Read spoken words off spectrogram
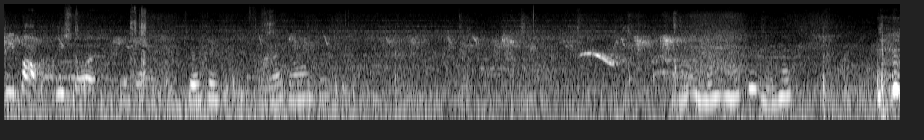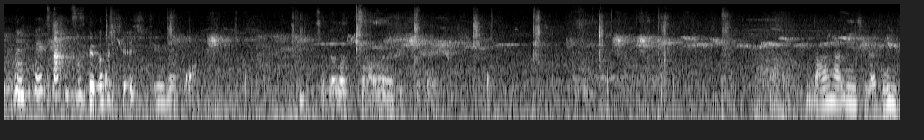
黑豹，黑熊，这黑熊，哪来熊？嗯，还是你看，嘿嘿，他自己都学熊的话，这个脏了。让他立起来攻击。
